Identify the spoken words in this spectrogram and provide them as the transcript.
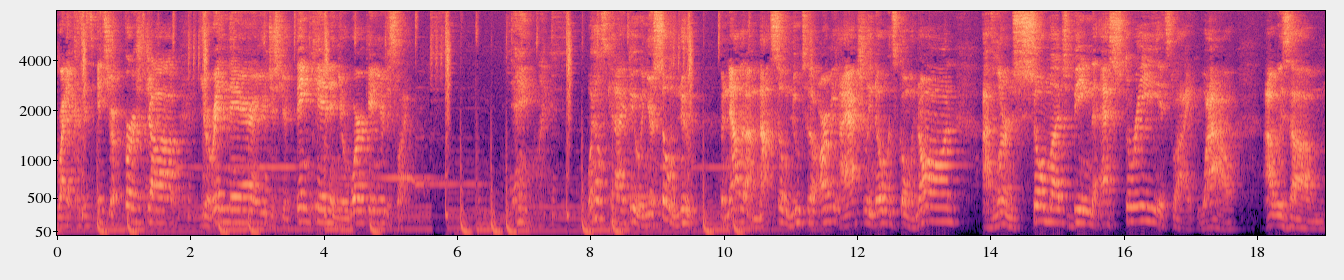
right? Because it's, it's your first job, you're in there and you're just, you're thinking and you're working, you're just like, dang, what else can I do? And you're so new. But now that I'm not so new to the Army, I actually know what's going on. I've learned so much being the S3. It's like, wow. I was, um,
